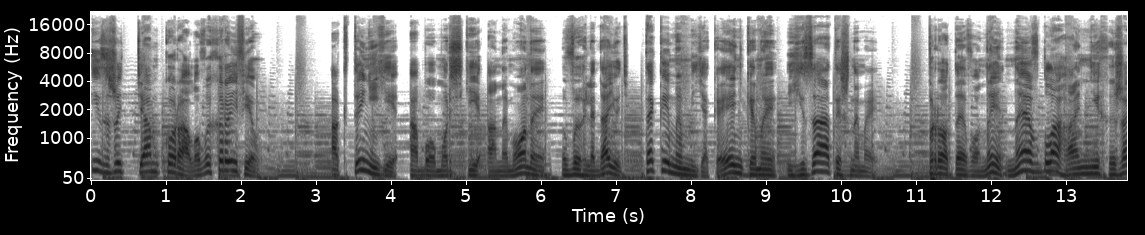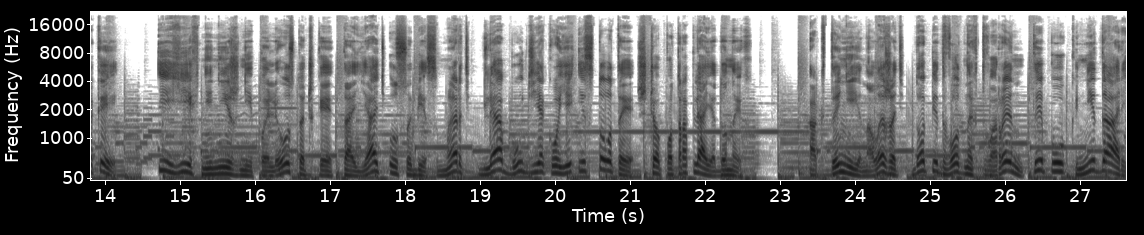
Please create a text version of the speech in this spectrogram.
із життям коралових рифів. Актинії або морські анемони виглядають такими м'якенькими й затишними. Проте вони невблаганні хижаки, і їхні ніжні пелюсточки таять у собі смерть для будь-якої істоти, що потрапляє до них. Актинії належать до підводних тварин типу кнідарій.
